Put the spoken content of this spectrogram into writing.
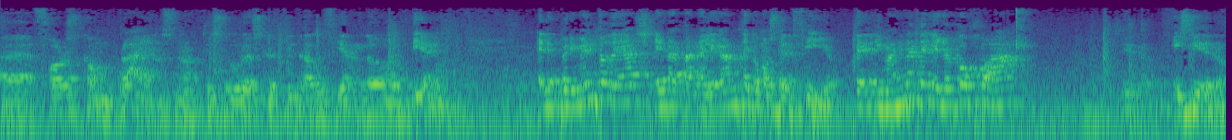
eh, forced compliance, no estoy seguro si lo estoy traduciendo bien. El experimento de Ash era tan elegante como sencillo. Te- imagínate que yo cojo a Isidro.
